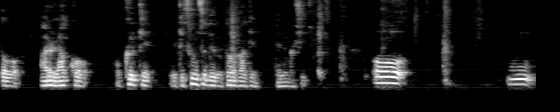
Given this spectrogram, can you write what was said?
또 알을 낳고 어, 그렇게 이렇게 순서대로 돌아가게 되는 것이죠. 어, 음,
